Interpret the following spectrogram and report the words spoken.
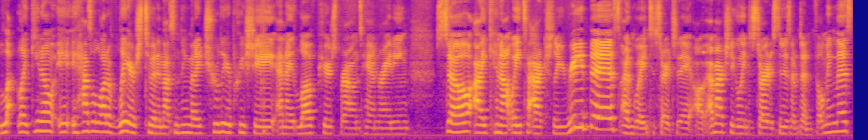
like you know it, it has a lot of layers to it and that's something that i truly appreciate and i love pierce brown's handwriting so i cannot wait to actually read this i'm going to start today uh, i'm actually going to start as soon as i'm done filming this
